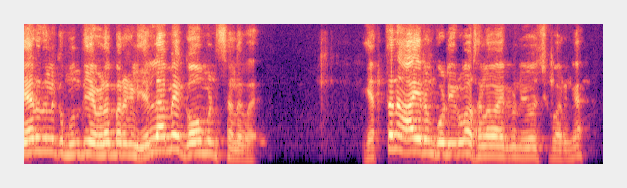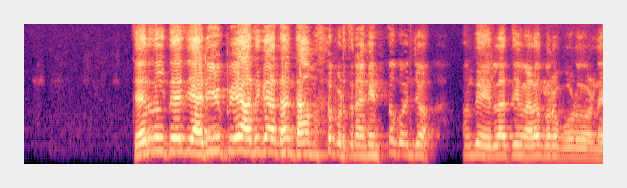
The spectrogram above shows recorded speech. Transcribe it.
தேர்தலுக்கு முந்தைய விளம்பரங்கள் எல்லாமே கவர்மெண்ட் செலவு. எத்தனை ஆயிரம் கோடி ரூபாய் செலவாயிருக்குன்னு யோசிச்சு பாருங்க. தேர்தல் தேதி அறிவிப்பே அதுக்காக தான் தாமதப்படுத்துறாங்க. இன்னும் கொஞ்சம் வந்து எல்லாத்தையும் விளம்பரம் போடுவோன்னு.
